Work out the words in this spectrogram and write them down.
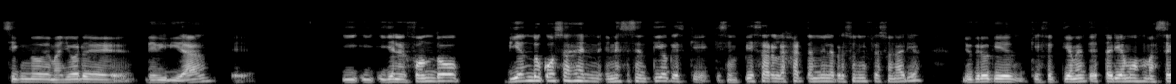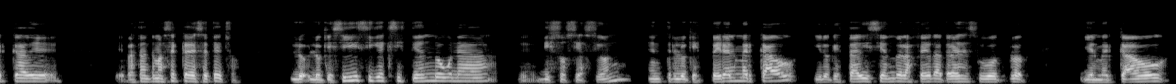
signo de mayor eh, debilidad. Eh, y, y, en el fondo, viendo cosas en, ese sentido, que, que, que, se empieza a relajar también la presión inflacionaria, yo creo que, efectivamente estaríamos más cerca de, eh, bastante más cerca de ese techo. Lo, que sí sigue existiendo una disociación entre lo que espera el mercado y lo que está diciendo la Fed a través de su plot. Y el mercado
